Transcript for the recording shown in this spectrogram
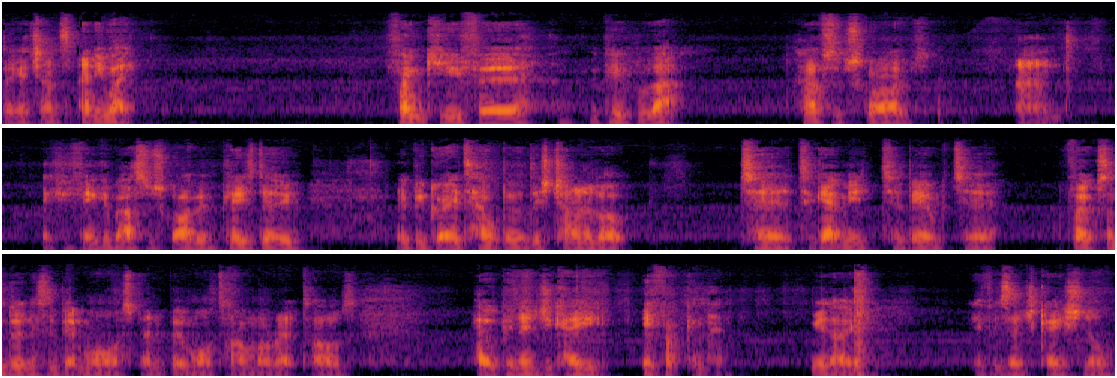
they get a chance. Anyway, thank you for the people that have subscribed. And if you think about subscribing, please do. It'd be great to help build this channel up to to get me to be able to focus on doing this a bit more, spend a bit more time on reptiles, helping educate if I can, you know, if it's educational,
